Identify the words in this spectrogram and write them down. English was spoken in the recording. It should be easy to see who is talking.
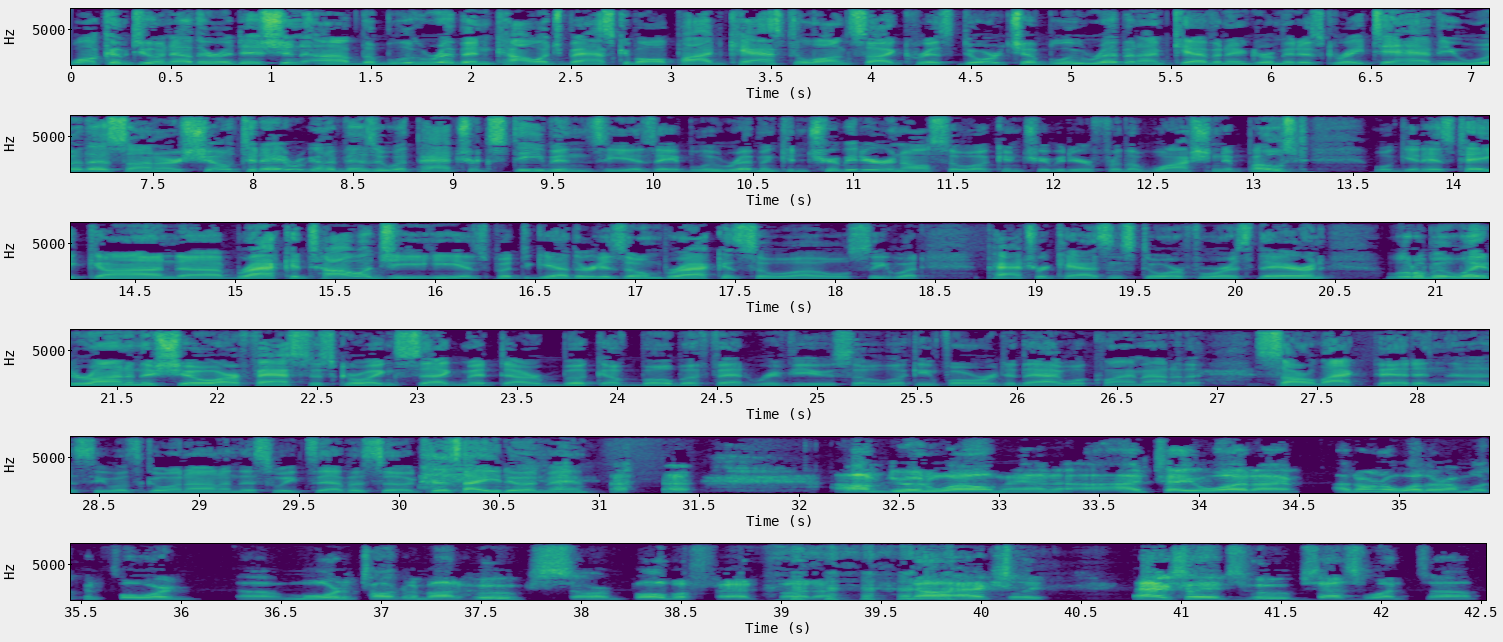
Speaker 1: Welcome to another edition of the Blue Ribbon College Basketball Podcast alongside Chris Dortch of Blue Ribbon. I'm Kevin Ingram. It is great to have you with us on our show today. We're going to visit with Patrick Stevens. He is a Blue Ribbon contributor and also a contributor for the Washington Post. We'll get his take on uh, bracketology. He has put together his own bracket, so uh, we'll see what Patrick has in store for us there. And a little bit later on in the show, our fastest growing segment, our Book of Boba Fett review. So looking forward to that. We'll climb out of the Sarlacc pit and uh, see what's going on in this week's episode episode. Chris, how you doing, man?
Speaker 2: I'm doing well, man. I tell you what, I I don't know whether I'm looking forward uh, more to talking about hoops or Boba Fett, but uh, no, actually, actually, it's hoops. That's what uh,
